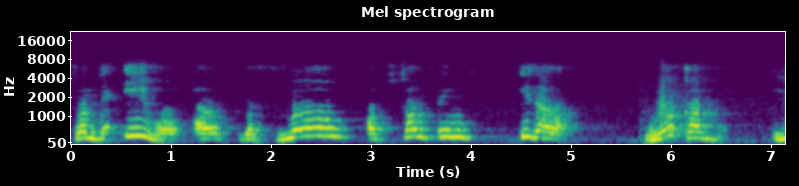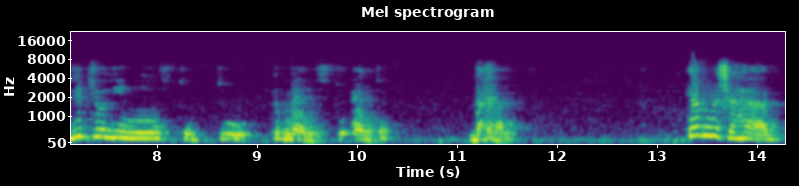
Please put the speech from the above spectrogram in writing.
from the evil of the flow of something إذا وقب وقب literally means to, to commence, to enter دخل Ibn Shahab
